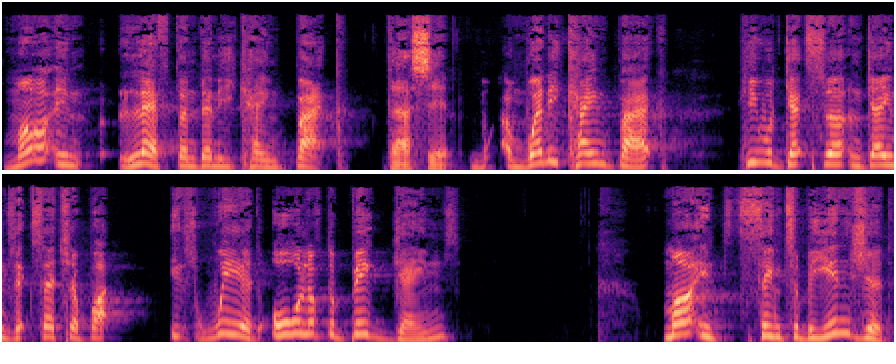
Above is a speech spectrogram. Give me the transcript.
Martin left and then he came back. That's it. And when he came back, he would get certain games, etc. But it's weird. All of the big games, Martin seemed to be injured.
